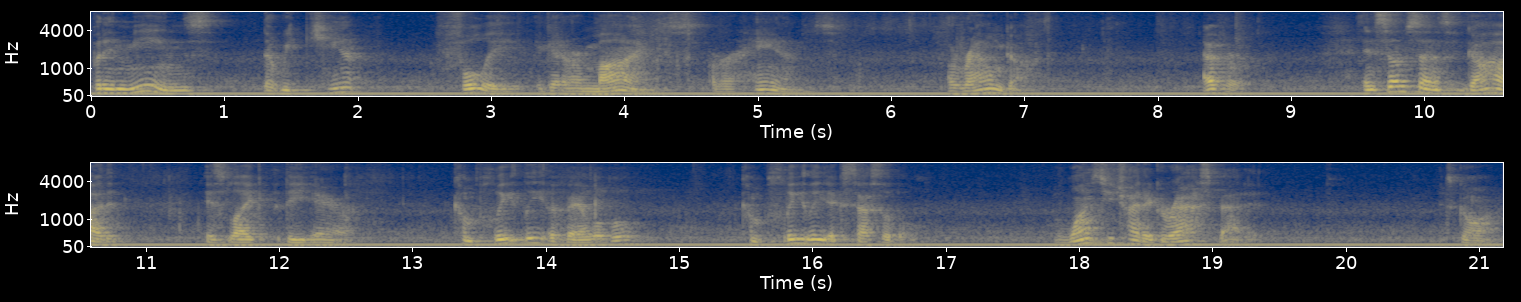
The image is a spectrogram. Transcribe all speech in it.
But it means that we can't fully get our minds or our hands around God. Ever. In some sense, God is like the air, completely available completely accessible. Once you try to grasp at it, it's gone.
